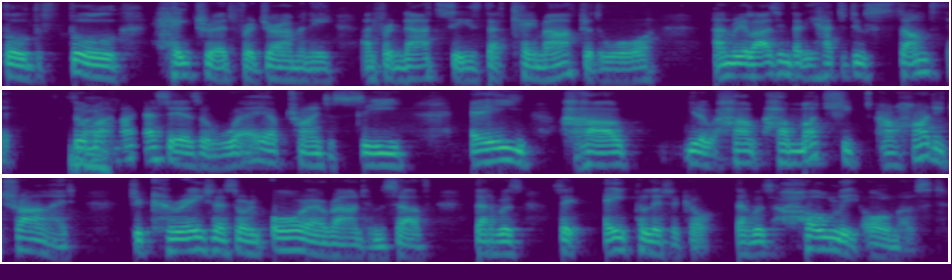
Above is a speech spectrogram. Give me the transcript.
full, the full hatred for Germany and for Nazis that came after the war, and realizing that he had to do something. So right. my, my essay is a way of trying to see a how you know how how much he how hard he tried to create a sort of aura around himself that was say apolitical, that was holy almost,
